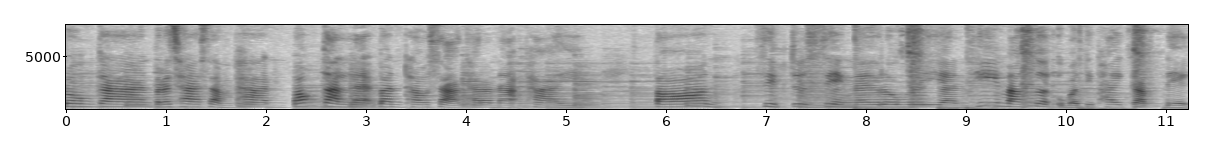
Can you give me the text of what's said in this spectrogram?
ครงการประชาสัมพันธ์ ป้องกันและบรรเทาสาธารณภัย ตอน 10 จุดเสี่ยงในโรงเรียนที่มักเกิดอุบัติภัยกับเด็ก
